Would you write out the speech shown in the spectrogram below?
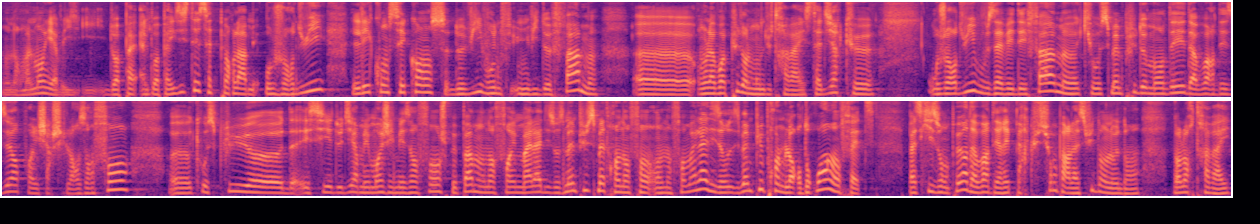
normalement, doit pas, elle ne doit pas exister, cette peur-là. Mais aujourd'hui, les conséquences de vivre une, vie de femme, euh, on la voit plus dans le monde du travail. C'est-à-dire que Aujourd'hui, vous avez des femmes euh, qui osent même plus demander d'avoir des heures pour aller chercher leurs enfants, euh, qui osent plus euh, essayer de dire mais moi j'ai mes enfants, je peux pas, mon enfant est malade. Ils osent même plus se mettre en enfant, en enfant malade. Ils osent même plus prendre leurs droits en fait, parce qu'ils ont peur d'avoir des répercussions par la suite dans, le, dans, dans leur travail.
